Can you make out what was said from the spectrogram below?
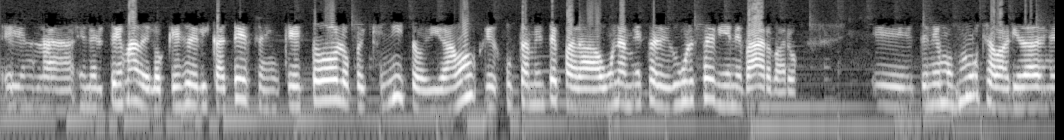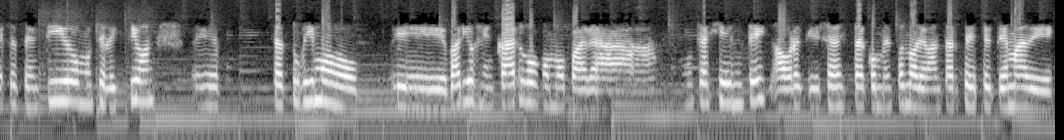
en, la, en el tema de lo que es delicatessen, que es todo lo pequeñito, digamos, que justamente para una mesa de dulce viene bárbaro. Eh, tenemos mucha variedad en ese sentido, mucha elección. Eh, ya tuvimos eh, varios encargos como para mucha gente, ahora que ya está comenzando a levantarse este tema de,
